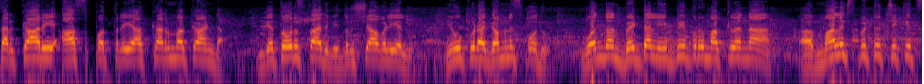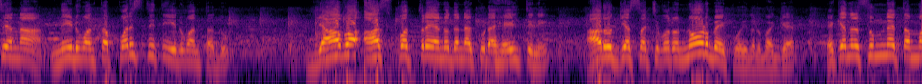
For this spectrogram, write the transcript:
ಸರ್ಕಾರಿ ಆಸ್ಪತ್ರೆಯ ಕರ್ಮಕಾಂಡ. ನಿಮಗೆ ತೋರಿಸ್ತಾ ಇದೀವಿ ದೃಶ್ಯಾವಳಿಯಲ್ಲಿ. ನೀವು ಕೂಡ ಗಮನಿಸ್ಬೋದು. ಒಂದೊಂದು ಬೆಡ್ ಅಲ್ಲಿ ಇಬ್ಬಿಬ್ರು ಮಕ್ಕಳನ್ನ ಮಲಗಿಸ್ಬಿಟ್ಟು ಚಿಕಿತ್ಸೆಯನ್ನ ನೀಡುವಂತ ಪರಿಸ್ಥಿತಿ ಇರುವಂಥದ್ದು. ಯಾವ ಆಸ್ಪತ್ರೆ ಅನ್ನೋದನ್ನ ಕೂಡ ಹೇಳ್ತೀನಿ. ಆರೋಗ್ಯ ಸಚಿವರು ನೋಡಬೇಕು ಇದ್ರ ಬಗ್ಗೆ. ಯಾಕೆಂದ್ರೆ ಸುಮ್ಮನೆ ತಮ್ಮ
